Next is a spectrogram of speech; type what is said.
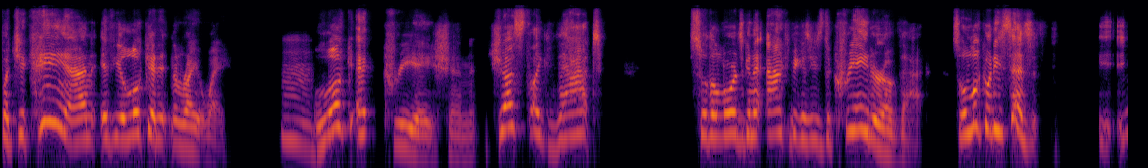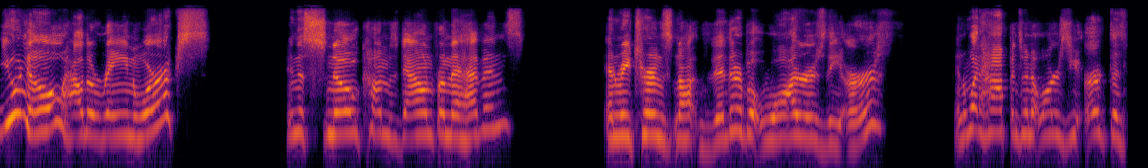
but you can if you look at it in the right way. Hmm. Look at creation just like that. So the Lord's going to act because he's the creator of that. So look what he says. You know how the rain works, and the snow comes down from the heavens and returns not thither, but waters the earth. And what happens when it waters the earth? Does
